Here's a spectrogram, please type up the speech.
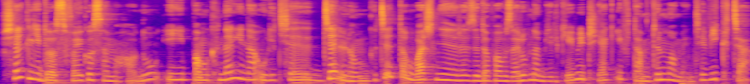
Wsiedli do swojego samochodu i pomknęli na ulicę Dzielną, gdzie to właśnie rezydował zarówno Bielkiewicz, jak i w tamtym momencie Wikcia.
